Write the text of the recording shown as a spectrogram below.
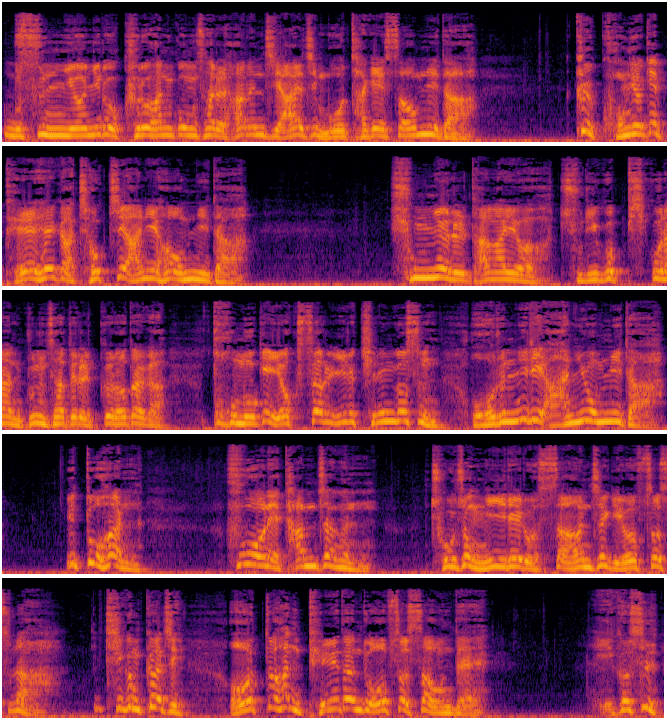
무슨 연유로 그러한 공사를 하는지 알지 못하겠사옵니다. 그 공역의 폐해가 적지 아니하옵니다. 흉년을 당하여 줄이고 피곤한 군사들을 끌어다가 토목의 역사를 일으키는 것은 옳은 일이 아니옵니다. 또한 후원의 담장은 조종 이래로 쌓은 적이 없었으나 지금까지 어떠한 폐단도 없었사온데 이것을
